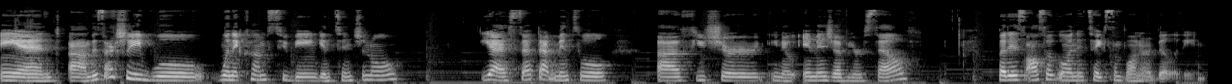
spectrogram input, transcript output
And um, this actually will, when it comes to being intentional, yes, set that mental future, you know, image of yourself but it's also going to take some vulnerability.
